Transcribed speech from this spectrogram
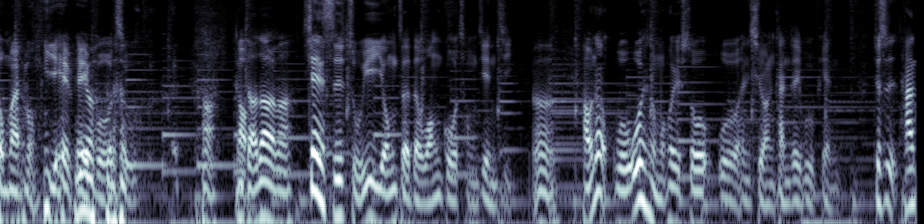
动漫风业配播出。好，你找到了吗？现实主义勇者的王国重建记。嗯，好，那我为什么会说我很喜欢看这部片？就是他。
